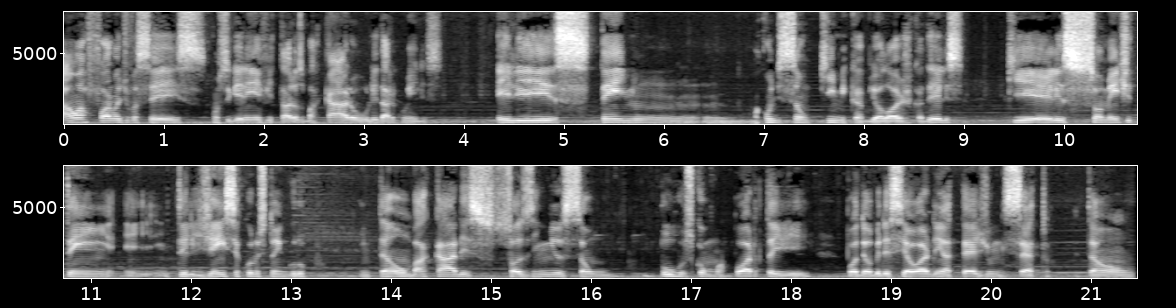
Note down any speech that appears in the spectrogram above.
há uma forma de vocês conseguirem evitar os Bakar ou lidar com eles. Eles têm um- um- uma condição química, biológica deles, que eles somente têm eh, inteligência quando estão em grupo. Então, Bacares sozinhos são burros como uma porta e podem obedecer a ordem até de um inseto. Então,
